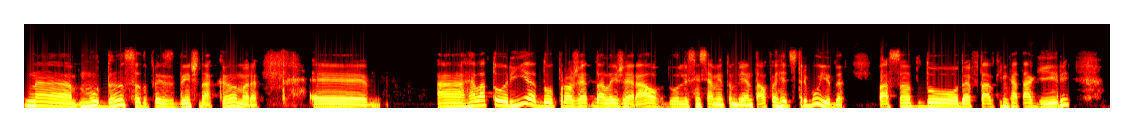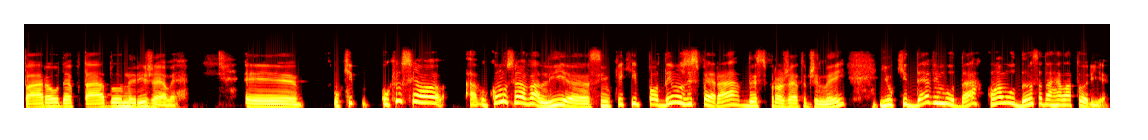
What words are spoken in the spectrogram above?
na mudança do presidente da Câmara, é, a relatoria do projeto da lei geral do licenciamento ambiental foi redistribuída, passando do deputado Kim Kataguiri para o deputado Neri Geller. É, o, que, o que o senhor como o senhor avalia assim, o que, que podemos esperar desse projeto de lei e o que deve mudar com a mudança da relatoria?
